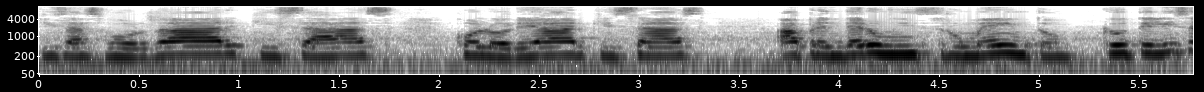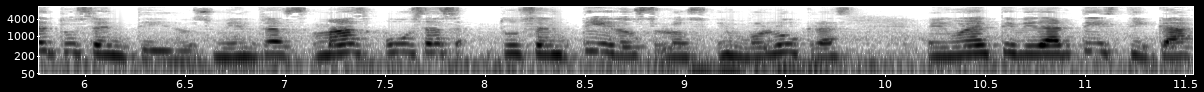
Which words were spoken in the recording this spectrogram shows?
quizás bordar, quizás colorear, quizás aprender un instrumento que utilice tus sentidos. Mientras más usas tus sentidos, los involucras en una actividad artística,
